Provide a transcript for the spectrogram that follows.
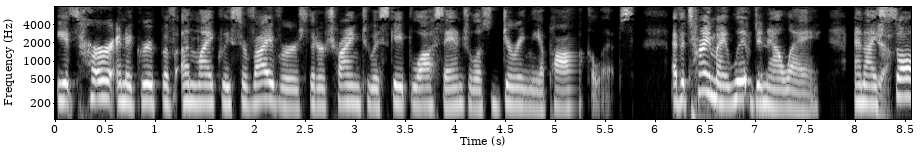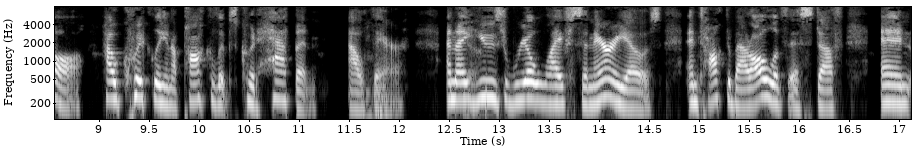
It's her and a group of unlikely survivors that are trying to escape Los Angeles during the apocalypse. At the time, I lived in LA and I Yeah. saw how quickly an apocalypse could happen out Mhm. there. And I Yeah. used real life scenarios and talked about all of this stuff. And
